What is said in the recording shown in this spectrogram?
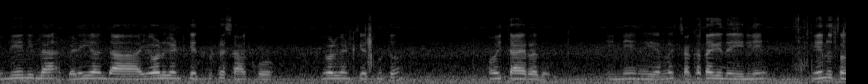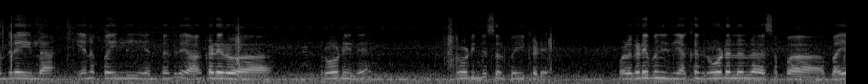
ಇನ್ನೇನಿಲ್ಲ. ಬೆಳಿಗ್ಗೆ ಒಂದು ಏಳು ಗಂಟೆಗೆ ಎದ್ಬಿಟ್ರೆ ಸಾಕು. ಏಳು ಗಂಟೆಗೆ ಎದ್ಬಿಟ್ಟು ಹೋಯ್ತಾ ಇರೋದು. ಇನ್ನೇನು, ಎಲ್ಲ ಸಖತ್ತಾಗಿದೆ ಇಲ್ಲಿ. ಏನೂ ತೊಂದರೆ ಇಲ್ಲ. ಏನಪ್ಪ ಇಲ್ಲಿ ಅಂತಂದರೆ ಆ ಕಡೆ ರೋಡ್ ಇದೆ. ರೋಡಿಂದ ಸ್ವಲ್ಪ ಈ ಕಡೆ. ಒಳಗಡೆ ಬಂದಿದ್ದೀನಿ. ಯಾಕಂದ್ರೆ ರೋಡಲ್ಲೆಲ್ಲ ಸ್ವಲ್ಪ ಭಯ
